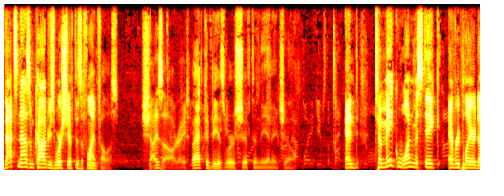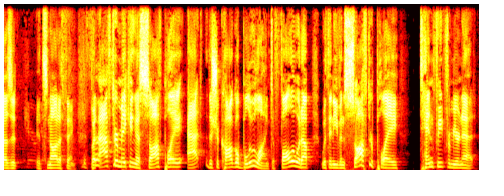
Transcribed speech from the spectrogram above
That's Nazem Kadri's worst shift as a flame, fellows. Shiza, all right. That could be his worst shift in the NHL. And to make one mistake, every player does it. It's not a thing. But after making a soft play at the Chicago blue line to follow it up with an even softer play 10 feet from your net,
